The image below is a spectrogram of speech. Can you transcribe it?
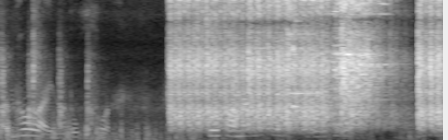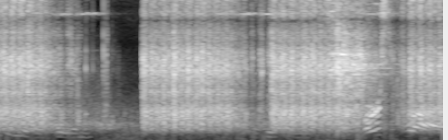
กันเท่าไหร่นะทุกคนคือความนั้นไม่ค่อยด่ากันเท่าไหร่ไม่ค่อยสนุกกับเกม First blood.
